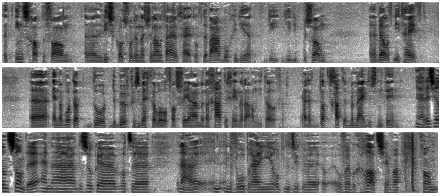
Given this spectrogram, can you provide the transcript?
het inschatten van eh, risico's voor de nationale veiligheid. Of de waarborgen die die, die, persoon eh, wel of niet heeft. En dan wordt dat door de burgers weggewoven als van ja, maar dan gaat de generaal niet over. Ja, dat, dat gaat er bij mij dus niet in. Ja, dat is heel interessant hè. En eh, dat is ook eh, wat uh, nou, in, in, de voorbereiding hierop natuurlijk over hebben gehad. Zeg van,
